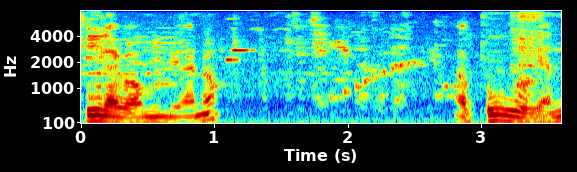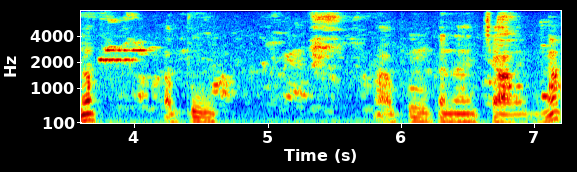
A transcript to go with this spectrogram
ရေးလိုက်ပါဦးဗျာနော်အပူပါဗျာနော်အပူအပူကနန်းချလိုက်မယ်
